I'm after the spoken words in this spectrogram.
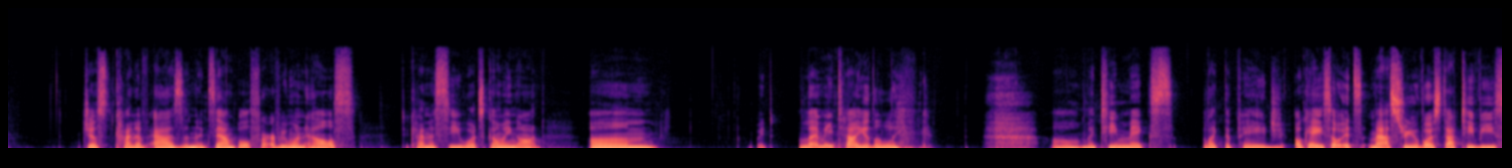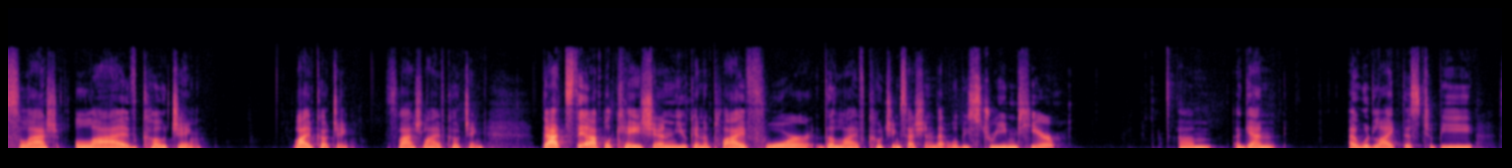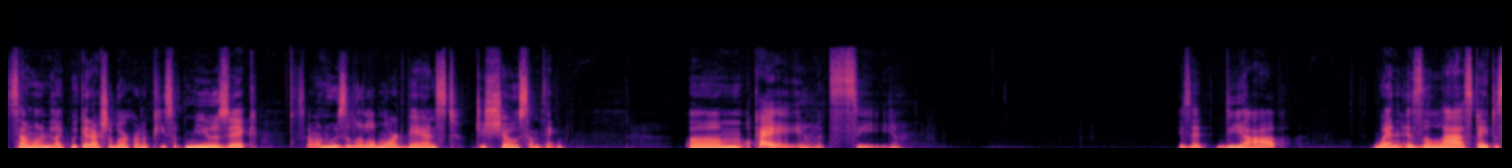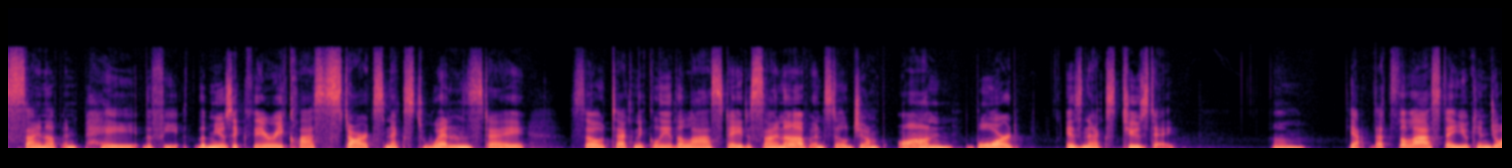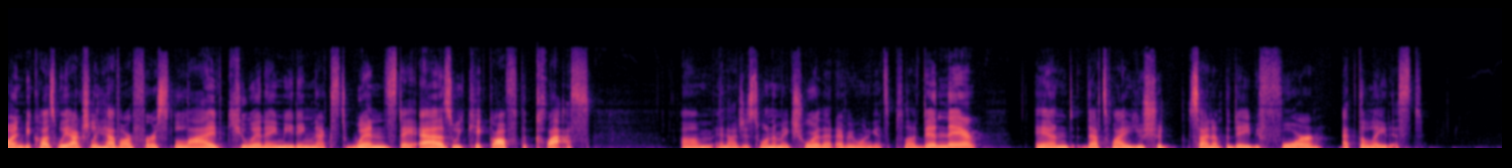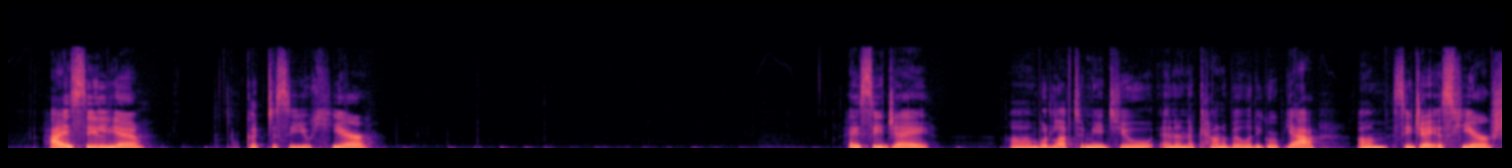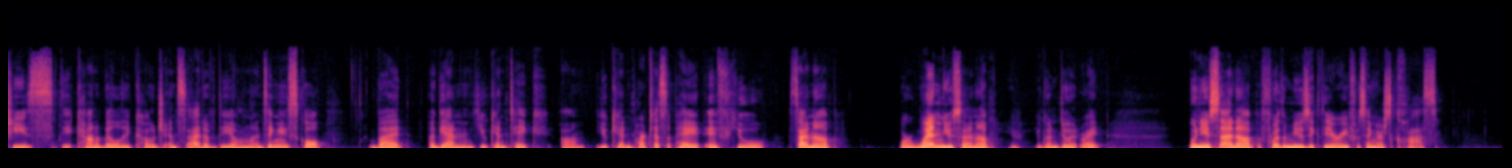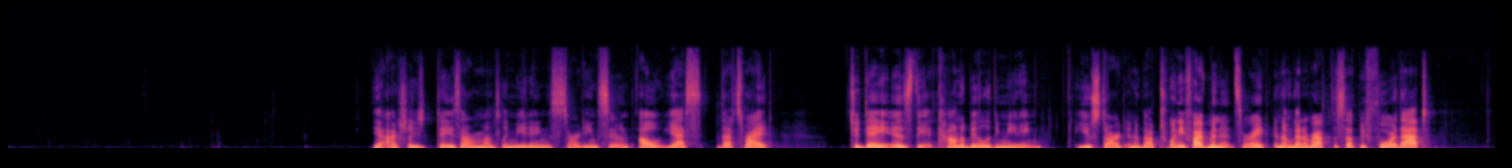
just kind of as an example for everyone else to kind of see what's going on. Um, wait, let me tell you the link. Oh, my team makes like the page. Okay, so it's masteryourvoice.tv slash live coaching. Live coaching slash live coaching. That's the application you can apply for the live coaching session that will be streamed here. Um, again, I would like this to be someone like we could actually work on a piece of music, someone who's a little more advanced to show something. Um, okay, let's see. Is it Diab? When is the last day to sign up and pay the fee? The music theory class starts next Wednesday. So technically, the last day to sign up and still jump on board is next Tuesday. Um, yeah, that's the last day you can join because we actually have our first live Q&A meeting next Wednesday as we kick off the class. Um, and I just want to make sure that everyone gets plugged in there. And that's why you should sign up the day before at the latest. Hi, Celia. Good to see you here. Hey, CJ. Um, would love to meet you in an accountability group. Yeah, um, CJ is here. She's the accountability coach inside of the online singing school. But again, you can take, um, you can participate if you sign up, or when you sign up. You're, going to do it right when you sign up for the Music Theory for Singers class. Yeah, actually, today's our monthly meeting starting soon. Oh, yes, that's right. Today is the accountability meeting. You start in about 25 minutes, right? And I'm going to wrap this up before that.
